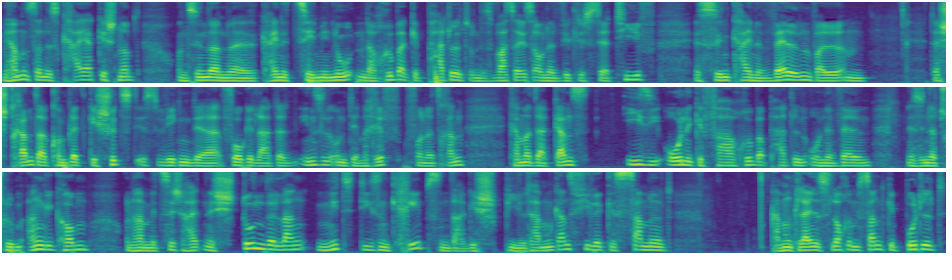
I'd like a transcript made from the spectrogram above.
Wir haben uns dann das Kajak geschnappt und sind dann äh, keine zehn Minuten darüber gepaddelt und das Wasser ist auch nicht wirklich sehr tief. Es sind keine Wellen, weil ähm, der Strand da komplett geschützt ist wegen der vorgelagerten Insel und dem Riff vorne dran, kann man da ganz easy, ohne Gefahr rüber paddeln, ohne Wellen. Wir sind da drüben angekommen und haben mit Sicherheit eine Stunde lang mit diesen Krebsen da gespielt, haben ganz viele gesammelt, haben ein kleines Loch im Sand gebuddelt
